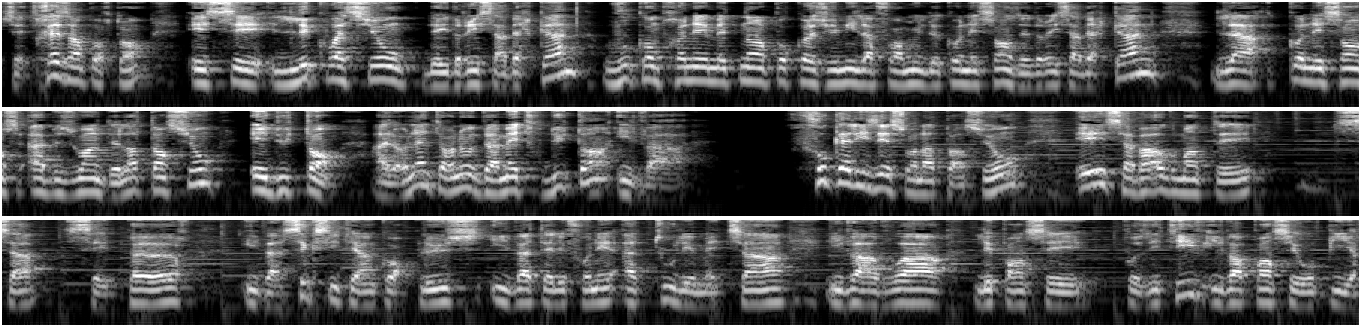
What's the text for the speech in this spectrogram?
c'est très important, et c'est l'équation d'Idriss Aberkan. Vous comprenez maintenant pourquoi j'ai mis la formule de connaissance d'Idriss Aberkan. La connaissance a besoin de l'attention et du temps. Alors l'internaute va mettre du temps, il va focaliser son attention et ça va augmenter ça, ses peurs. Il va s'exciter encore plus, il va téléphoner à tous les médecins, il va avoir les pensées positives, il va penser au pire.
